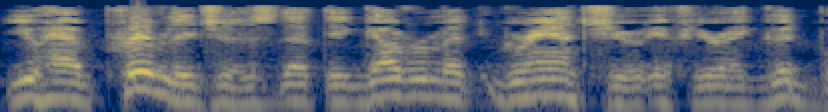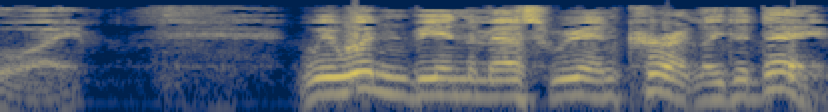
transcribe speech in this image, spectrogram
You have privileges that the government grants you if you're a good boy. We wouldn't be in the mess we're in currently today.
